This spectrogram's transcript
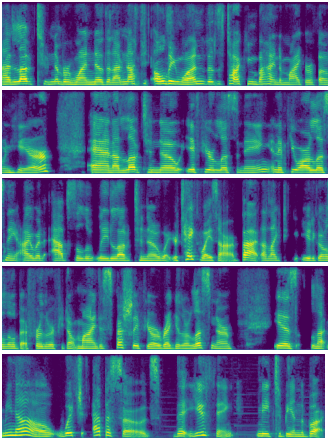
I'd love to, number one, know that I'm not the only one that's talking behind a microphone here. And I'd love to know if you're listening. And if you are listening, I would absolutely love to know what your takeaways are. But I'd like to, you to go a little bit further if you don't mind, especially if you're a regular listener, is let me know which episodes that you think need to be in the book.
